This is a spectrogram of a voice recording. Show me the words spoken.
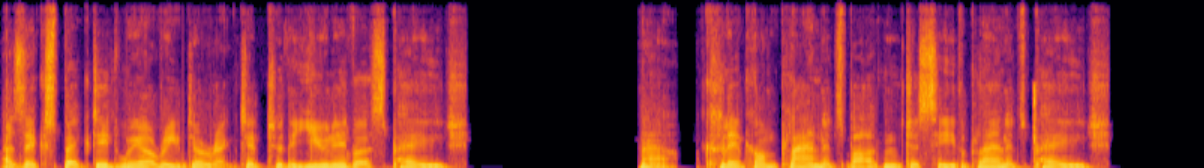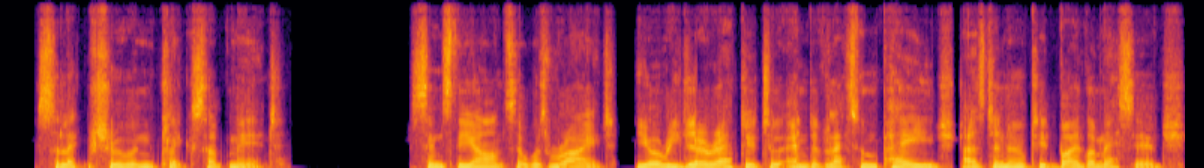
as expected we are redirected to the universe page. Now, click on Planets button to see the Planets page. Select True and click Submit. Since the answer was right, you're redirected to end of lesson page as denoted by the message.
